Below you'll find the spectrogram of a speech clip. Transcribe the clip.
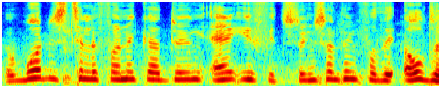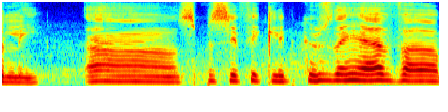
What is Telefonica doing, and if it's doing something for the elderly uh, specifically, because they have uh,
